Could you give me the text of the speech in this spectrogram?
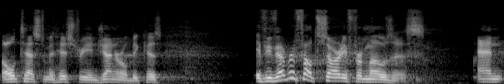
Old Testament history in general because if you've ever felt sorry for Moses, and,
